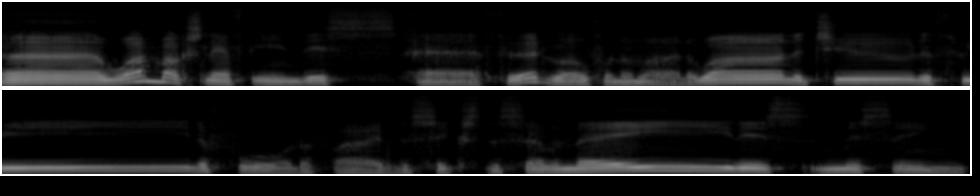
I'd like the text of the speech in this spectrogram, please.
Uh, one box left in this uh, third row for number the one, the two, the three, the four, the five, the six, the seven, the eight is missing.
